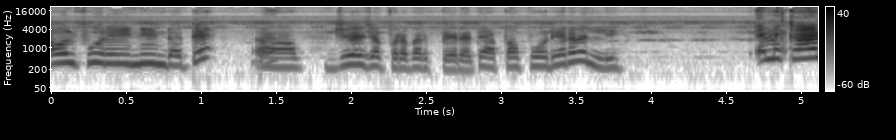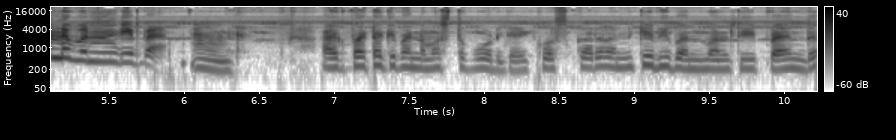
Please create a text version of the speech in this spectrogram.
ಅವಳು ಪೂರ ನಿಂಡತೆ ಜೇಜಪುರ ಬರ್ಪೇರತೆ. ಅಪ್ಪ ಪೋಡಿಯರ ಬಲ್ಲಿ? ಎನೆ ಕಾರಣ ಬಂದೀಪ. ಹ್ಞೂ ಆಗ ಪಟಾಕಿ ಪಂಡ ಮಸ್ತ್ ಪೋಡಿಗೆ ಐಕೋಸ್ಕರ ಅನ್ನ ಕೆಬಿ ಬಂದ್ ಮಲ್ತಿ ಪಂದ್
